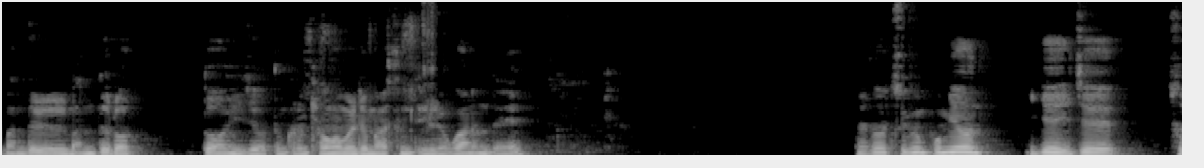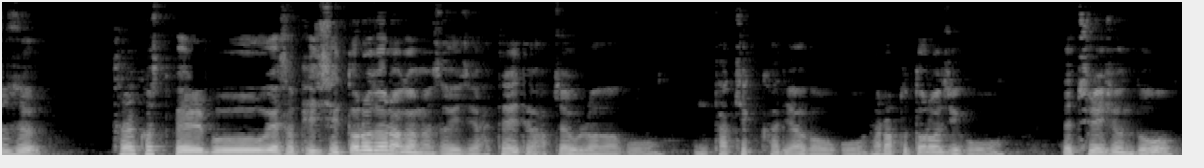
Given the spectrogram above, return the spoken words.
만들 만들었던 이제 어떤 그런 경험을 좀 말씀드리려고 하는데 그래서 지금 보면 이게 이제 수술 트라이커스트 밸브에서 배지션이 떨어져 나가면서 이제 하트레이트가 갑자기 올라가고 이 타키카디아가 오고 혈압도 떨어지고 세츄레이션도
